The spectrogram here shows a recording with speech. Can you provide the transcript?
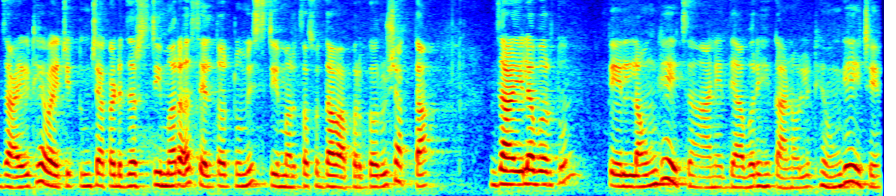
जाळी ठेवायची. तुमच्याकडे जर स्टीमर असेल तर तुम्ही स्टीमरचा सुद्धा वापर करू शकता. जाळीला वरतून तेल लावून घ्यायचं आणि त्यावर हे कानोले ठेवून घ्यायचे.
